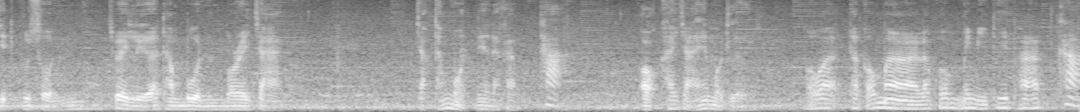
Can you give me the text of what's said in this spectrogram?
จิตกุศล ช่วยเหลือทำบุญบริจาค จากทั้งหมดเนี่ยนะครับค่ะออกค่าใช้จ่ายให้หมดเลย เพราะว่าถ้าเขามาแล้วก็ไม่มีที่พักค่ะ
